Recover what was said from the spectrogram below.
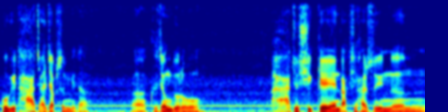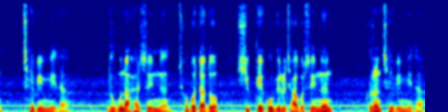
고기 다 잘 잡습니다. 어, 그 정도로 아주 쉽게 낚시할 수 있는 채비입니다. 누구나 할 수 있는 초보자도 쉽게 고기를 잡을 수 있는 그런 채비입니다.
